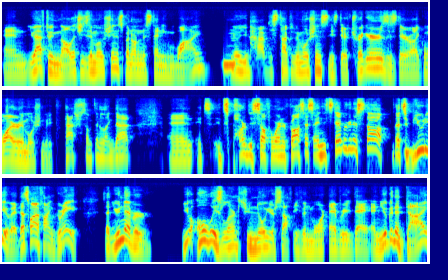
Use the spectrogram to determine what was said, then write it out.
And you have to acknowledge these emotions, but not understanding why you know mm-hmm. you have these types of emotions is there triggers is there like why are emotionally attached something like that and it's it's part of the self-awareness process and it's never going to stop that's the beauty of it that's why i find great that you never you always learn to know yourself even more every day and you're going to die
